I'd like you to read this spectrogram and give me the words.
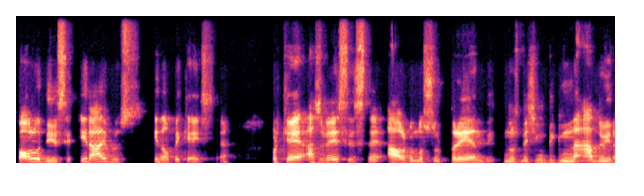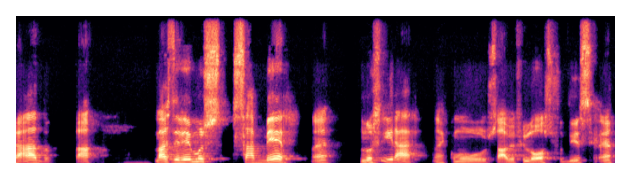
Paulo disse, irai-vos e não pequeis. Né? Porque às vezes né, algo nos surpreende, nos deixa indignado, irado, tá? Mas devemos saber né, nos irar, né? como o sábio filósofo disse, né?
